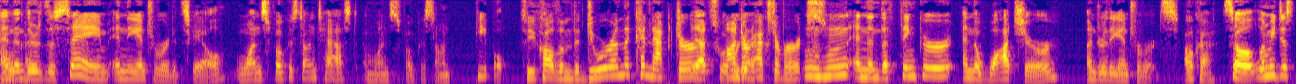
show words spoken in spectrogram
And then Oh, okay. there's the same in the introverted scale. One's focused on task and one's focused on people. So you call them the doer and the connector That's what under gonna- extroverts. hmm And then the thinker and the watcher under the introverts. Okay. So let me just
